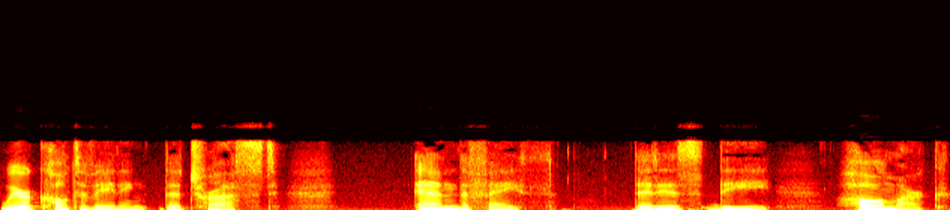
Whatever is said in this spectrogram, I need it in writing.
We are cultivating the trust and the faith that is the hallmark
